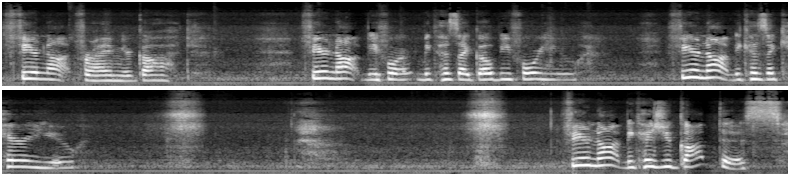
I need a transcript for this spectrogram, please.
Fear not, for I am your God. Fear not before because I go before you. Fear not because I carry you. Fear not because you got this.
